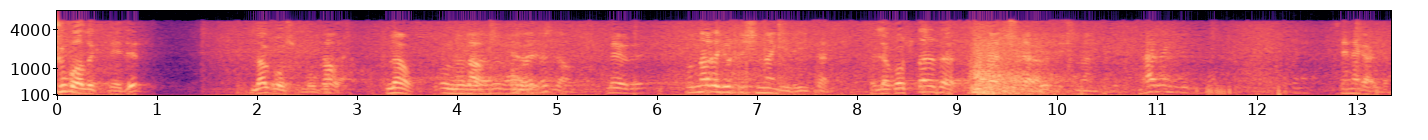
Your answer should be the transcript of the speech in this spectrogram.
şu balık nedir? Lagos mu bu? Laos. Onları Laos, evet. Mevre. Bunlar da yurt dışından geliyor ithal. Lagoslar da Yurt dışından, yurt dışından geliyor. Nereden geliyor? Senegal'den.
